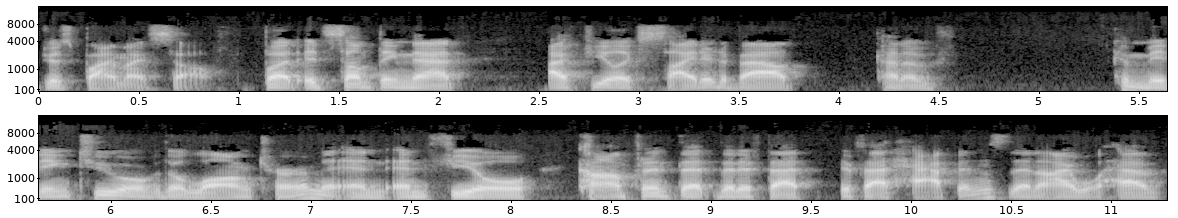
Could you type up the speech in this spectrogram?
just by myself, but it's something that I feel excited about, kind of committing to over the long term, and and feel confident that that if that if that happens, then I will have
